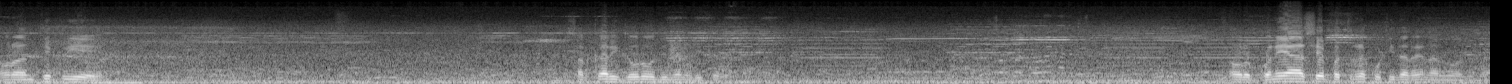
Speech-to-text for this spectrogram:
ಅವರ ಅಂತ್ಯಕ್ರಿಯೆ ಸರ್ಕಾರಿ ಗೌರವದಿಂದ ನಡೀತದೆ. ಅವರು ಕೊನೆಯ ಆಸೆ ಪತ್ರ ಕೊಟ್ಟಿದ್ದಾರೆ, ನಾನು ಅದನ್ನು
